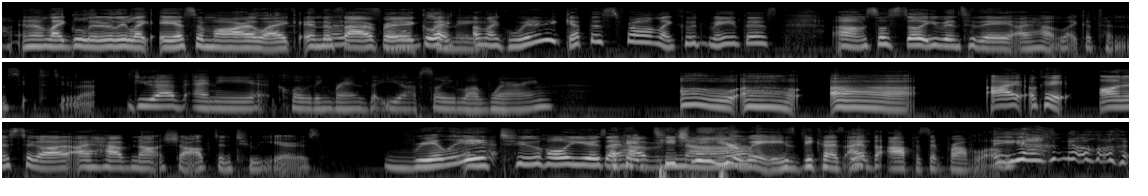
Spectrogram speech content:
wow. And I'm like literally like ASMR, like in the That's so fabric. like. I'm like, where did he get this from? Like who made this? Um, so still even today, I have like a tendency to do that. Do you have any clothing brands that you absolutely love wearing? Oh, oh, uh, I okay. Honest to God, I have not shopped in two years. Really? In two whole years, I have okay, teach me your ways because I have the opposite problem. Yeah, no.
